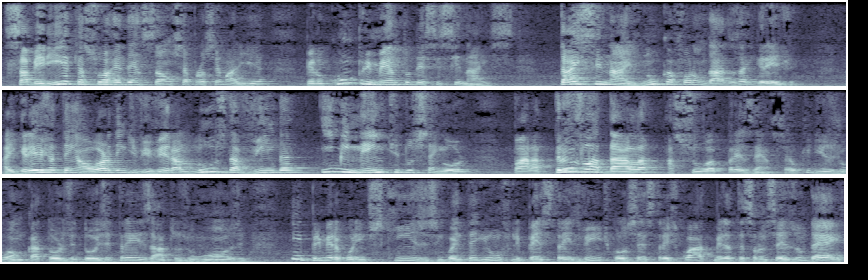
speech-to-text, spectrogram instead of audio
saberia que a sua redenção se aproximaria pelo cumprimento desses sinais. Tais sinais nunca foram dados à igreja. A igreja tem a ordem de viver à luz da vinda iminente do Senhor para transladá-la à sua presença. É o que diz João 14, 2 e 3, Atos 1, 11, e 1 Coríntios 15, 51, Filipenses 3, 20, Colossenses 3, 4, 1 Tessalonicenses 1, 10,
